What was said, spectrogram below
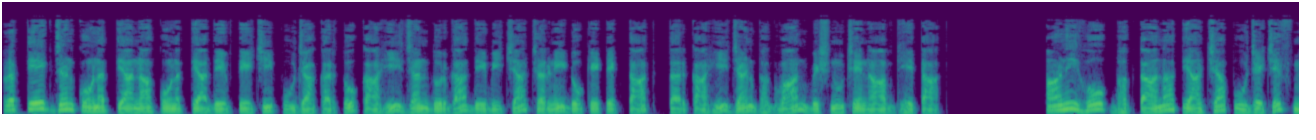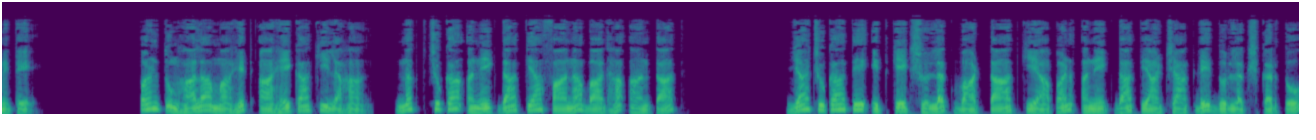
प्रत्येक जण कोणत्या ना कोणत्या देवतेची पूजा करतो, काही जण दुर्गा देवीच्या चरणी डोके टेकतात, तर काही जण भगवान विष्णूचे नाव घेतात. आणि हो, भक्तांना त्याच्या पूजेचे मिते. पण तुम्हाला माहीत आहे का की लहान नक्चुका अनेकदा त्या फाना बाधा आणतात या चुका ते इतके क्षुल्लक वाटतात की आपण अनेकदा त्याच्याकडे दुर्लक्ष करतो,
